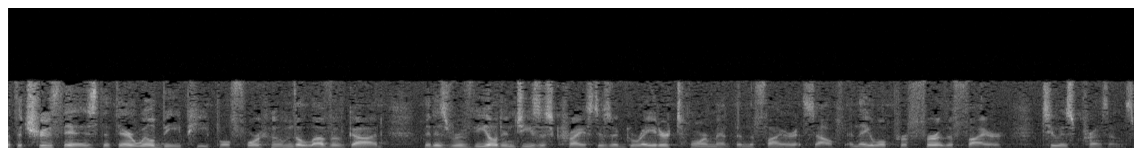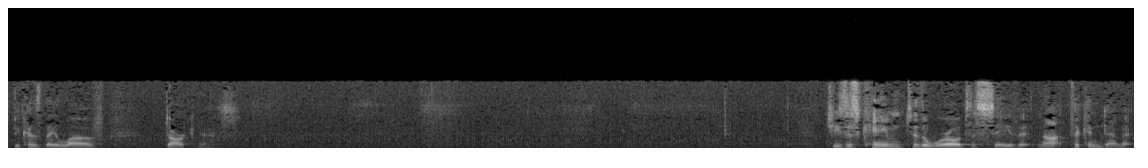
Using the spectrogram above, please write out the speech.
But the truth is that there will be people for whom the love of God that is revealed in Jesus Christ is a greater torment than the fire itself. And they will prefer the fire to his presence because they love darkness. Jesus came to the world to save it, not to condemn it.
